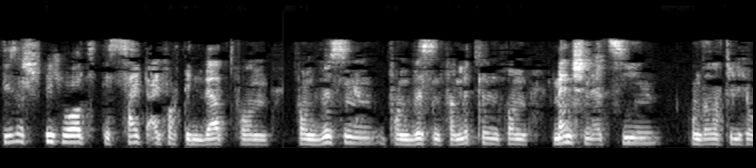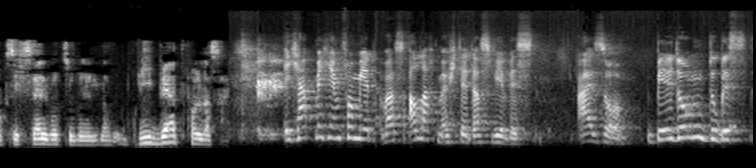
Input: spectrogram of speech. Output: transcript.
Dieses Sprichwort, das zeigt einfach den Wert von, von Wissen, von Wissen vermitteln, von Menschen erziehen und dann natürlich auch sich selber zu bilden. Wie wertvoll das ist. Ich habe mich informiert, was Allah möchte, dass wir wissen. Also, Bildung, du bist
